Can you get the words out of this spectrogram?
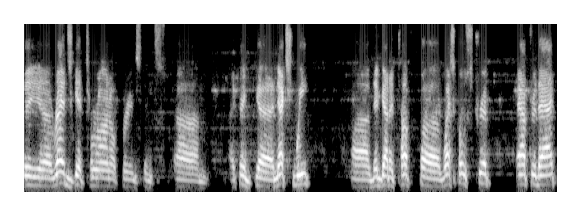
the uh, Reds get Toronto, for instance. Um, I think uh, next week uh, they've got a tough uh, West Coast trip after that.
